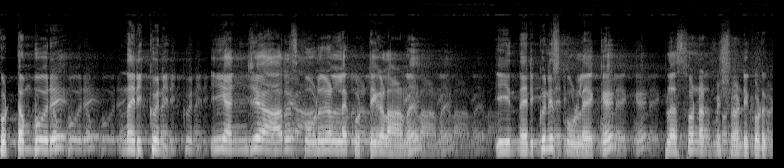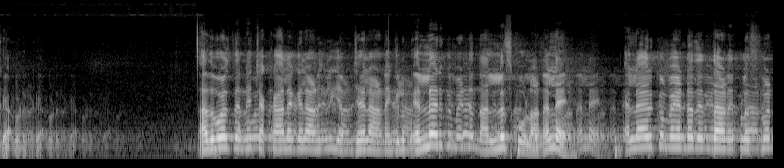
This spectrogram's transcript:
കുട്ടമ്പൂര് നരിക്കുനി. ഈ അഞ്ച് ആറ് സ്കൂളുകളിലെ കുട്ടികളാണ് ഈ നരിക്കുനി സ്കൂളിലേക്ക് പ്ലസ് വൺ അഡ്മിഷൻ വേണ്ടി കൊടുക്കുക. അതുപോലെ തന്നെ ചക്കാലക്കലാണെങ്കിലും എം ജെയിലാണെങ്കിലും എല്ലാവർക്കും വേണ്ട നല്ല സ്കൂളാണ് അല്ലേ? എല്ലാവർക്കും വേണ്ടത് എന്താണ്? പ്ലസ് വൺ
